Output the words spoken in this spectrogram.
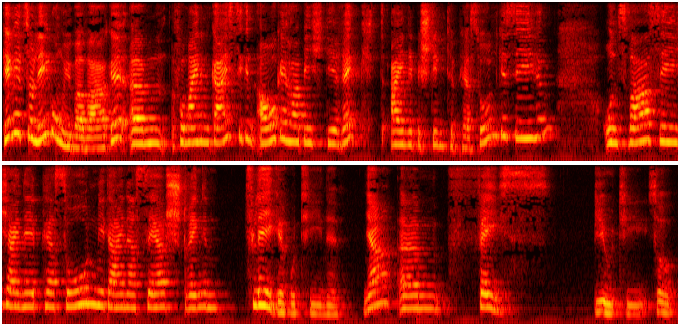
Gehen wir zur Legung über Waage. Ähm, von meinem geistigen Auge habe ich direkt eine bestimmte Person gesehen. Und zwar sehe ich eine Person mit einer sehr strengen Pflegeroutine. Ja, ähm, Face Beauty, so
